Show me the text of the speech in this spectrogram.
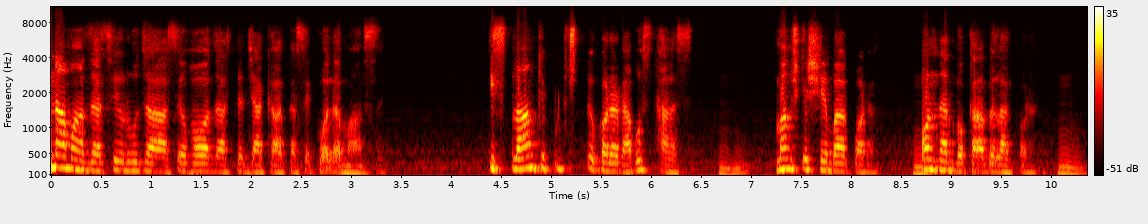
নামাজ আছে রোজা আছে হজ আছে জাকাত আছে কলেমা আছে। ইসলামকে প্রতিষ্ঠিত করার ব্যবস্থা আছে। মানুষকে সেবা করা অন্যার মোকাবেলা করা হুম।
